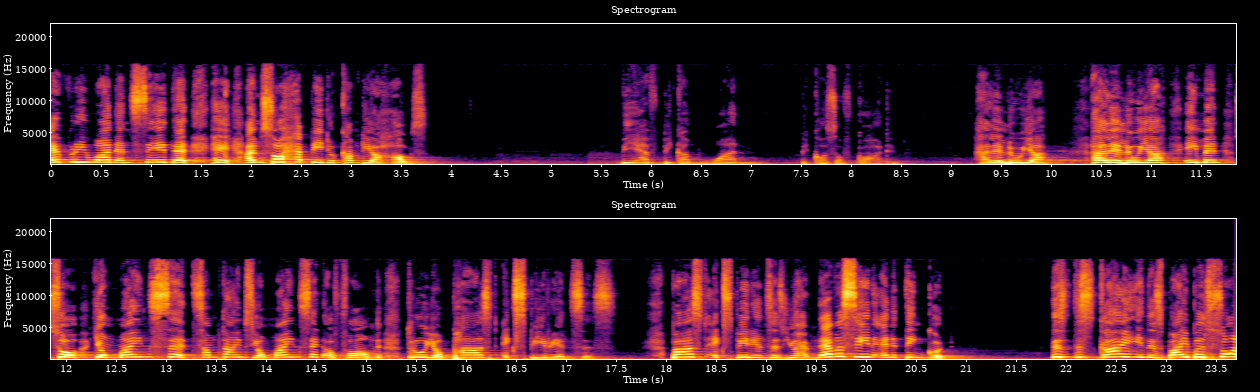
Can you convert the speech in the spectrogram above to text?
everyone and say that, hey, I'm so happy to come to your house. We have become one because of God. Hallelujah. Hallelujah. Amen. So, your mindset, sometimes your mindset are formed through your past experiences. Past experiences. You have never seen anything good. This, this guy in this Bible saw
